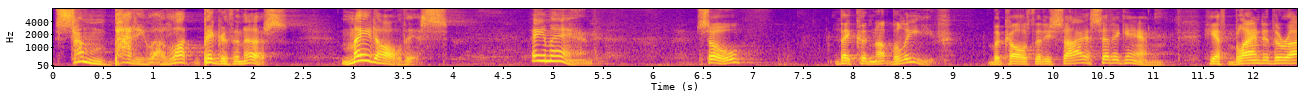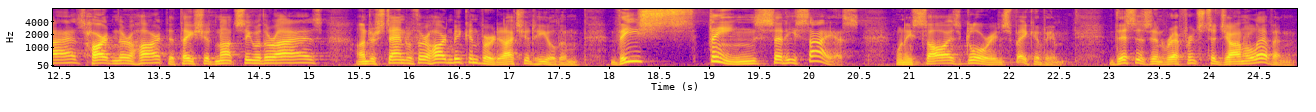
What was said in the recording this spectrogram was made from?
somebody a lot bigger than us made all this. Amen. So they could not believe because the Isaiah said again, he hath blinded their eyes, hardened their heart, that they should not see with their eyes, understand with their heart, and be converted. I should heal them. These things said Esaias when he saw his glory and spake of him. This is in reference to John 11,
